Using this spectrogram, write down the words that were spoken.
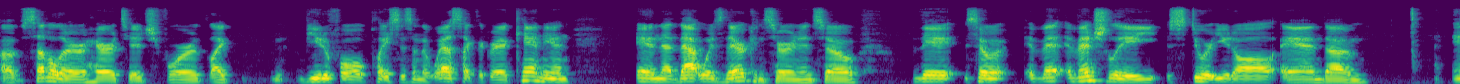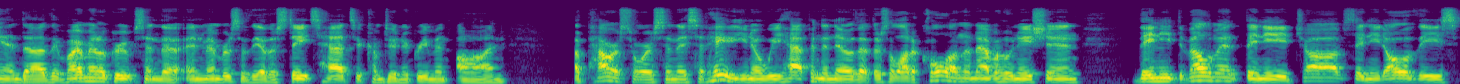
of settler heritage for like beautiful places in the west like the Grand Canyon and that that was their concern and so they so ev- eventually Stuart Udall and um, and uh, the environmental groups and the and members of the other states had to come to an agreement on a power source and they said, hey, you know, we happen to know that there's a lot of coal on the Navajo Nation. They need development, they need jobs, they need all of these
